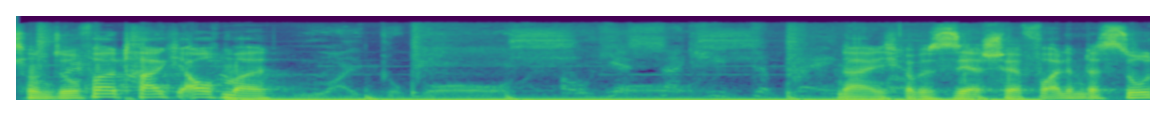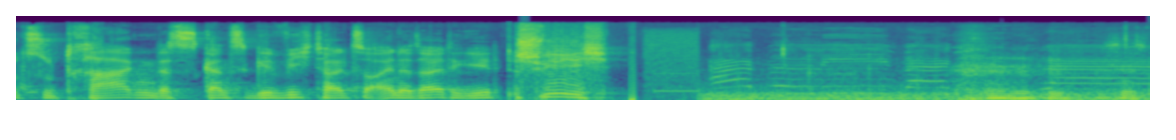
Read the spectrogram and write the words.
So ein Sofa trage ich auch mal. Nein, ich glaube, es ist sehr schwer. Vor allem das so zu tragen, dass das ganze Gewicht halt zu einer Seite geht. Schwierig. das ist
